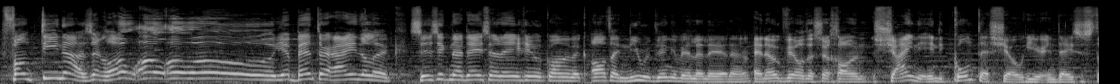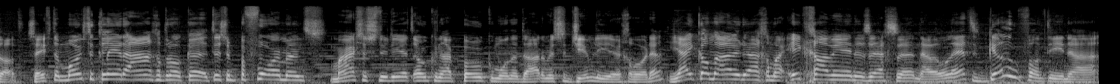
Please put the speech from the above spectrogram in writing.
Fantina zegt, oh, oh, oh, oh, je bent er eindelijk. Sinds ik naar deze regio kwam, heb ik altijd nieuwe dingen willen leren. En ook wilde ze gewoon shinen in die contest show hier in deze stad. Ze heeft de mooiste kleren aangetrokken, het is een performance. Maar ze studeert ook naar Pokémon en daarom is ze gymleader geworden. Jij kan me uitdagen, maar ik ga winnen, zegt ze. Nou, let's go, Fantina.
